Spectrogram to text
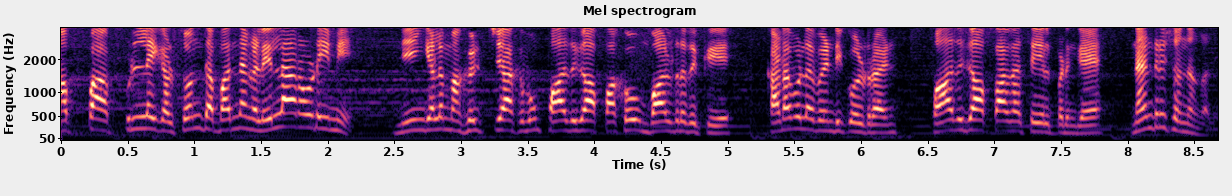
அப்பா பிள்ளைகள் சொந்த பந்தங்கள் எல்லாரோடையுமே நீங்களும் மகிழ்ச்சியாகவும் பாதுகாப்பாகவும் வாழ்றதுக்கு கடவுளை வேண்டிக் கொள்கிறேன் பாதுகாப்பாக செயல்படுங்க. நன்றி சொந்தங்கள்.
